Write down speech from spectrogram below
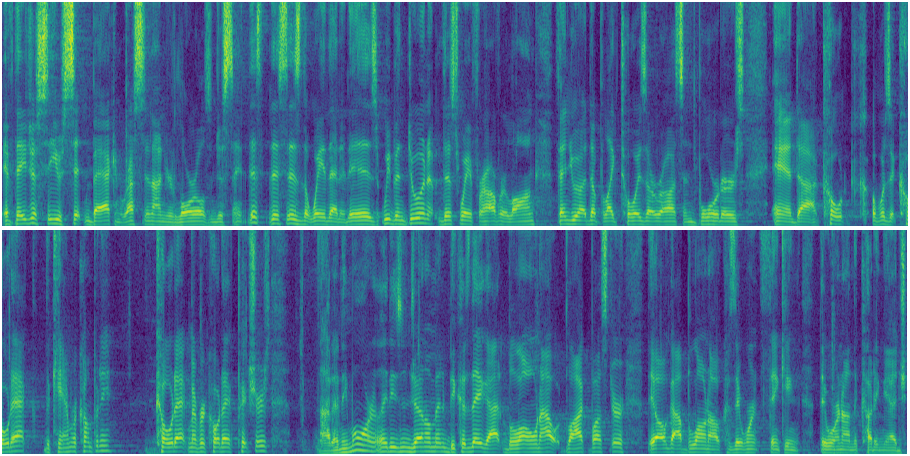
If they just see you sitting back and resting on your laurels and just saying, this, this is the way that it is, we've been doing it this way for however long, then you end up like Toys R Us and Borders and uh, Code, was it Kodak, the camera company? Kodak, remember Kodak pictures? Not anymore, ladies and gentlemen, because they got blown out. Blockbuster, they all got blown out because they weren't thinking, they weren't on the cutting edge,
